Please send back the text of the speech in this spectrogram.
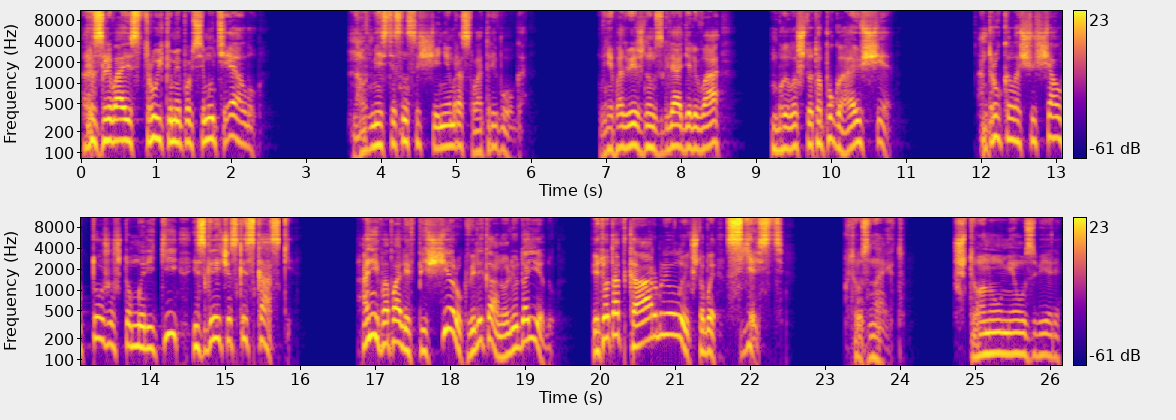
разливаясь струйками по всему телу. Но вместе с насыщением росла тревога. В неподвижном взгляде льва было что-то пугающее. Андрукол ощущал то же, что моряки из греческой сказки. Они попали в пещеру к великану-людоеду, и тот откармливал их, чтобы съесть. Кто знает, что на уме у зверя.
